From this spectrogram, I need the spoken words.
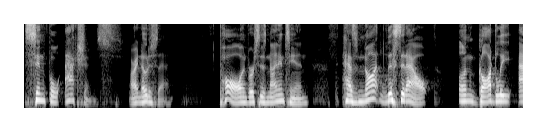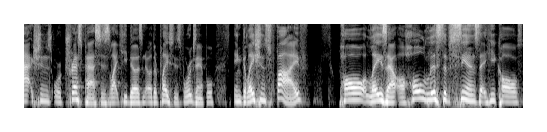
sinful actions. All right, notice that. Paul, in verses 9 and 10, has not listed out ungodly actions or trespasses like he does in other places. For example, in Galatians 5, Paul lays out a whole list of sins that he calls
